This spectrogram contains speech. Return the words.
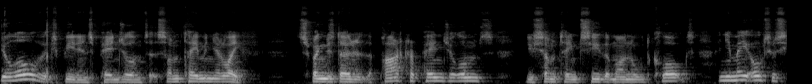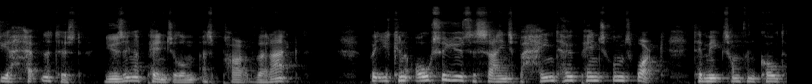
You'll all have experienced pendulums at some time in your life. Swings down at the park are pendulums, you sometimes see them on old clocks, and you might also see a hypnotist using a pendulum as part of their act. But you can also use the science behind how pendulums work to make something called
